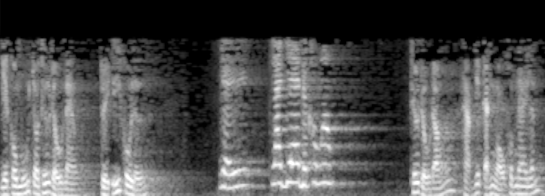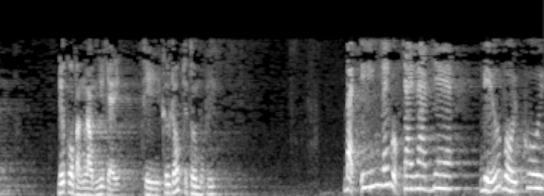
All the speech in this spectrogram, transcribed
Vậy cô muốn cho thứ rượu nào, tùy ý cô lựa. Vậy la gia được không ông? Thứ rượu đó hợp với cảnh ngộ hôm nay lắm. Nếu cô bằng lòng như vậy thì cứ rót cho tôi một ly. Bạch Yến lấy một chai la ve, biểu bồi khui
